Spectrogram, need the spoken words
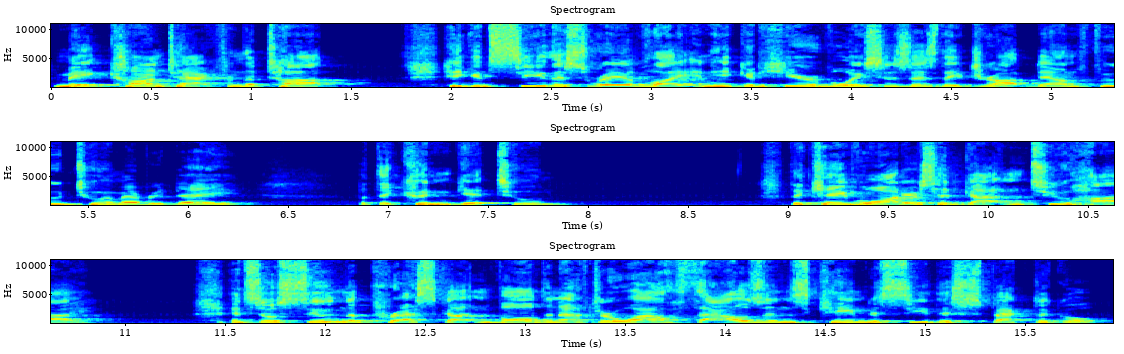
make contact from the top. He could see this ray of light and he could hear voices as they dropped down food to him every day, but they couldn't get to him. The cave waters had gotten too high. And so soon the press got involved, and after a while, thousands came to see this spectacle.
